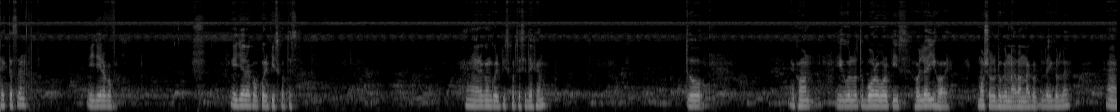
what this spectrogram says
দেখতেছেন? এই যে এরকম, এই যে এরকম করে পিস করতেছি। হ্যাঁ এরকম করে পিস করতেছি, দেখেন। তো এখন এগুলো তো বড় বড় পিস হইলেই হয়। মশলা ঢোকে না রান্না করলে এইগুলো হ্যাঁ।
